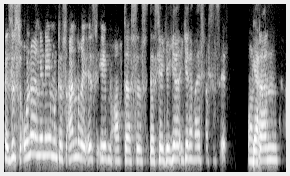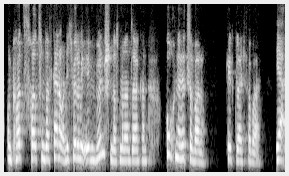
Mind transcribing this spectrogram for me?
Es ist unangenehm und das andere ist eben auch, dass es, dass ja jeder, weiß, was es ist. Und ja. dann, und trotzdem das keiner. Und ich würde mir eben wünschen, dass man dann sagen kann, hoch eine Hitzewallung, geht gleich vorbei. Ja,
